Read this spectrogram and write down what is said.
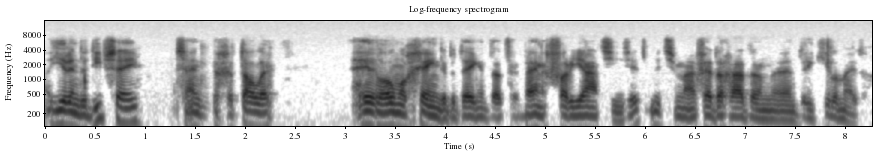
hier in de diepzee zijn de getallen heel homogeen. Dat betekent dat er weinig variatie in zit, mits je maar verder gaat dan uh, drie kilometer.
